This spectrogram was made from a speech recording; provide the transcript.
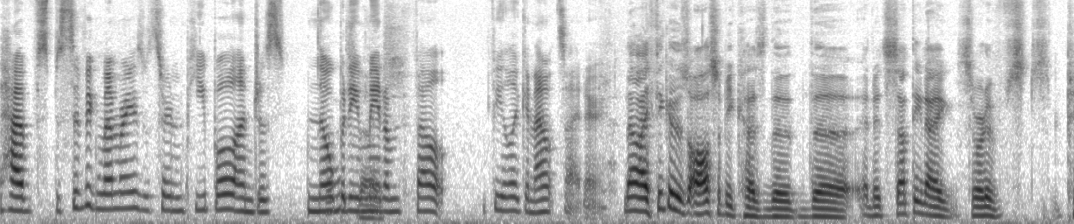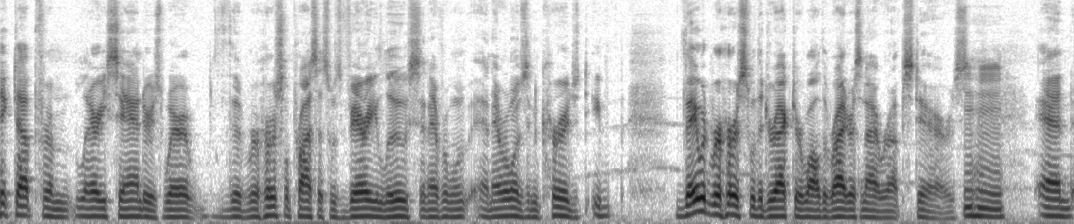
have specific memories with certain people and just nobody made them felt feel like an outsider No, I think it was also because the the and it's something I sort of picked up from Larry Sanders, where the rehearsal process was very loose and everyone and everyone was encouraged. They would rehearse with the director while the writers and I were upstairs, Mm-hmm. and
